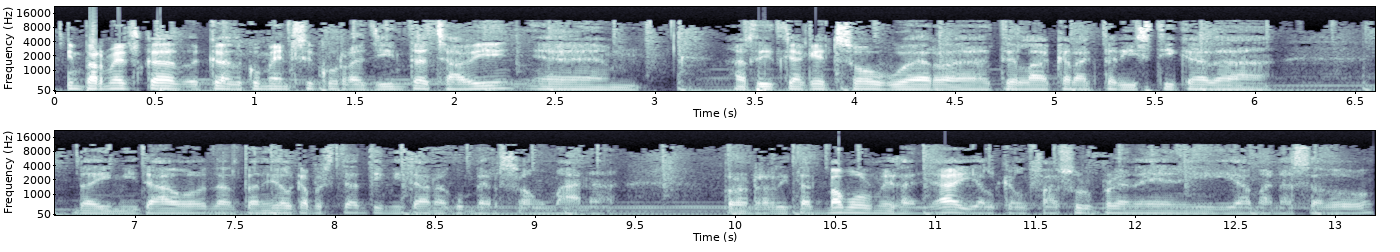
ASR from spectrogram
Si em permets que, que comenci corregint-te, Xavi, eh, has dit que aquest software eh, té la característica de, d'imitar, de tenir la capacitat d'imitar una conversa humana però en realitat va molt més enllà i el que el fa sorprenent i amenaçador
